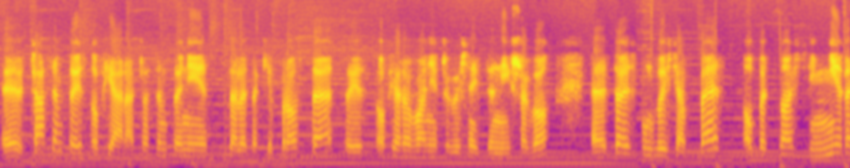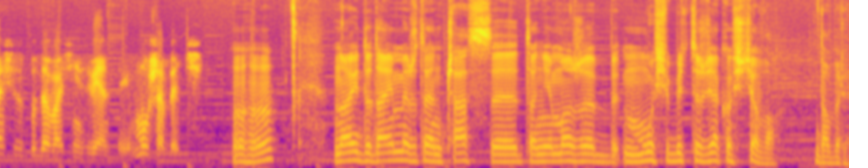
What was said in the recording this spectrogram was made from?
E, czasem to jest ofiara, czasem to nie jest wcale takie proste, to jest ofiarowanie czegoś najcenniejszego. E, to jest punkt wyjścia. Bez obecności nie da się zbudować nic więcej. Muszę być. Mhm. No i dodajmy, że ten czas to nie może, musi być też jakościowo dobry.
